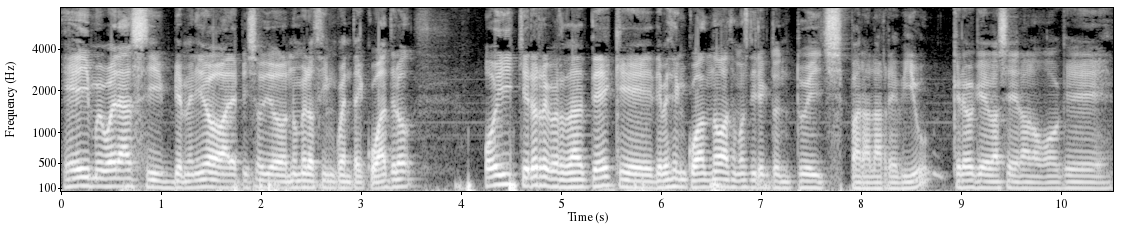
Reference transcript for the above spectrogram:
Hey, muy buenas y bienvenido al episodio número 54. Hoy quiero recordarte que de vez en cuando hacemos directo en Twitch para la review. Creo que va a ser algo que,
